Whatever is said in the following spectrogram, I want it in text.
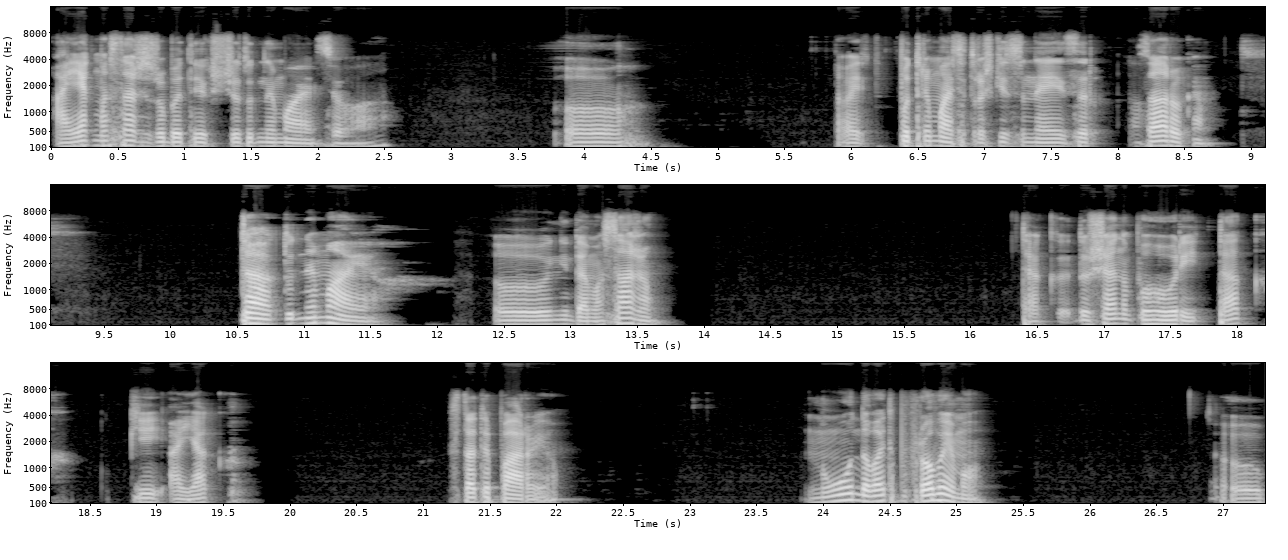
А як масаж зробити, якщо тут немає цього? О... Давай, потримайся трошки за неї за, за руки. Так, тут немає. О, ніде масажу. Так, душевно поговоріть, так? Окей, а як? Стати парою. Ну, давайте попробуємо. Е,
